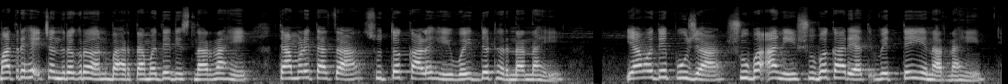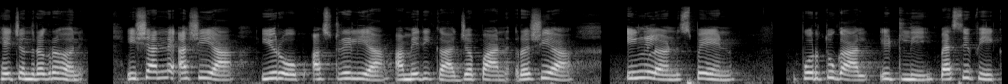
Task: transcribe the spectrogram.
मात्र हे चंद्रग्रहण भारतामध्ये दिसणार नाही. त्यामुळे त्याचा सूतक काळही वैध ठरणार नाही. यामध्ये पूजा शुभ आणि शुभ कार्यात व्यत्यय येणार नाही. हे चंद्रग्रहण ईशान्य Asia Europe Australia America Japan Russia England Spain Portugal Italy Pacific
